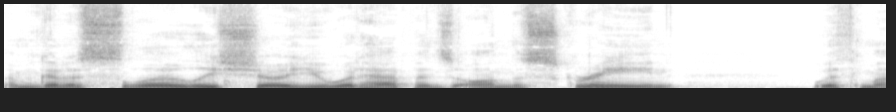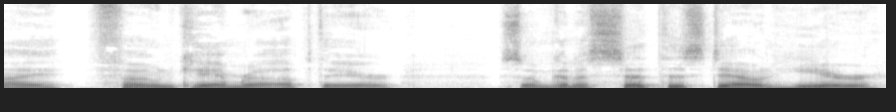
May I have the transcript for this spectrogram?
I'm going to slowly show you what happens on the screen with my phone camera up there so I'm going to set this down here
